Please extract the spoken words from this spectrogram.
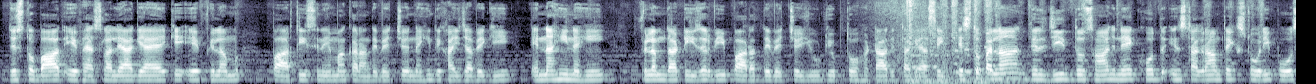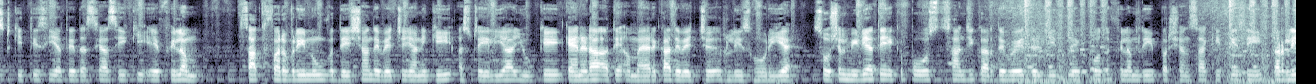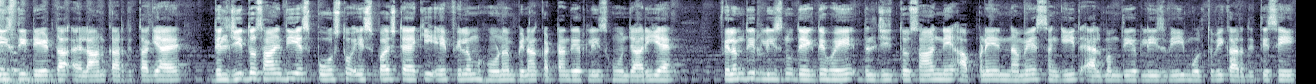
ਜਿਸ ਤੋਂ ਬਾਅਦ ਇਹ ਫੈਸਲਾ ਲਿਆ ਗਿਆ ਹੈ ਕਿ ਇਹ ਫਿਲਮ ਭਾਰਤੀ ਸਿਨੇਮਾ ਘਰਾਂ ਦੇ ਵਿੱਚ ਨਹੀਂ ਦਿਖਾਈ ਜਾਵੇਗੀ। ਇੰਨਾ ਹੀ ਨਹੀਂ ਫਿਲਮ ਦਾ ਟੀਜ਼ਰ ਵੀ ਭਾਰਤ ਦੇ ਵਿੱਚ YouTube ਤੋਂ ਹਟਾ ਦਿੱਤਾ ਗਿਆ ਸੀ। ਇਸ ਤੋਂ ਪਹਿਲਾਂ ਦਿਲਜੀਤ ਦੋਸਾਂਝ ਨੇ ਖੁਦ Instagram ਤੇ ਇੱਕ ਸਟੋਰੀ ਪੋਸਟ ਕੀਤੀ ਸੀ ਅਤੇ ਦੱਸਿਆ ਸੀ ਕਿ ਇਹ ਫਿਲਮ 7 ਫਰਵਰੀ ਨੂੰ ਵਿਦੇਸ਼ਾਂ ਦੇ ਵਿੱਚ ਯਾਨੀ ਕਿ ਆਸਟ੍ਰੇਲੀਆ, ਯੂਕੇ, ਕੈਨੇਡਾ ਅਤੇ ਅਮਰੀਕਾ ਦੇ ਵਿੱਚ ਰਿਲੀਜ਼ ਹੋ ਰਹੀ ਹੈ। ਸੋਸ਼ਲ ਮੀਡੀਆ ਤੇ ਇੱਕ ਪੋਸਟ ਸਾਂਝੀ ਕਰਦੇ ਹੋਏ ਦਿਲਜੀਤ ਨੇ ਖੁਦ ਫਿਲਮ ਦੀ ਪ੍ਰਸ਼ੰਸਾ ਕੀਤੀ ਸੀ। ਰਿਲੀਜ਼ ਦੀ ਡੇਟ ਦਾ ਐਲਾਨ ਕਰ ਦਿੱਤਾ ਗਿਆ ਹੈ। ਦਿਲਜੀਤ ਦੋਸਾਂਝ ਦੀ ਇਸ ਪੋਸਟ ਤੋਂ ਇਹ ਸਪਸ਼ਟ ਹੈ ਕਿ ਇਹ ਫਿਲਮ ਹੁਣ ਬਿਨਾਂ ਕੱਟਾਂ ਦੇ ਰਿਲੀਜ਼ ਹੋਣ ਜਾ ਰਹੀ ਹੈ। ਫਿਲਮ ਦੀ ਰਿਲੀਜ਼ ਨੂੰ ਦੇਖਦੇ ਹੋਏ ਦਿਲਜੀਤ ਦੋਸਾਂਝ ਨੇ ਆਪਣੇ ਨਵੇਂ ਸੰਗੀਤ ਐਲਬਮ ਦੀ ਰਿਲੀਜ਼ ਵੀ ਮੁਲਤਵੀ ਕਰ ਦਿੱਤੀ ਸੀ।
